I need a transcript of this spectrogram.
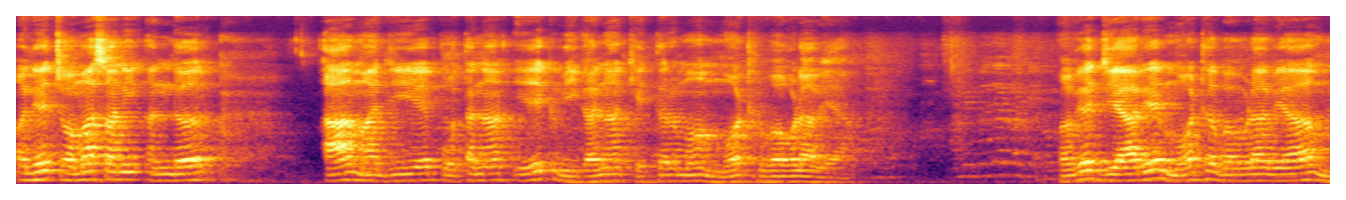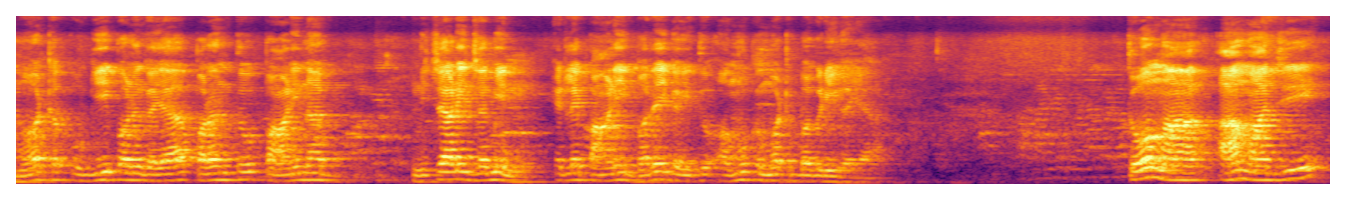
અને ચોમાસાની અંદર આ માજીએ પોતાના એક વીઘાના ખેતરમાં મઠ વવડાવ્યા. હવે જ્યારે મઠ વવડાવ્યા, મઠ ઉગી પણ ગયા, પરંતુ પાણીના નીચાળી જમીન એટલે પાણી ભરાઈ ગઈ તો અમુક મઠ બગડી ગયા. તો મા આ માજી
